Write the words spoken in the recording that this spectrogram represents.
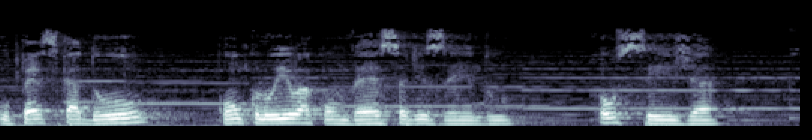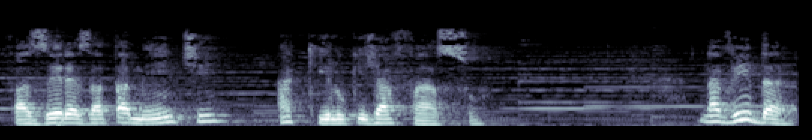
o pescador concluiu a conversa dizendo: ou seja, fazer exatamente aquilo que já faço. Na vida,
